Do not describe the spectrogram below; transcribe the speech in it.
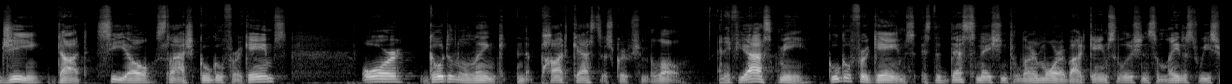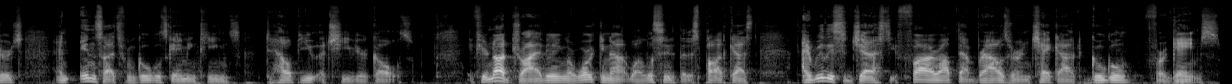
g.co slash Google for Games or go to the link in the podcast description below. And if you ask me, Google for Games is the destination to learn more about game solutions and latest research and insights from Google's gaming teams to help you achieve your goals. If you're not driving or working out while listening to this podcast, I really suggest you fire up that browser and check out Google for Games.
